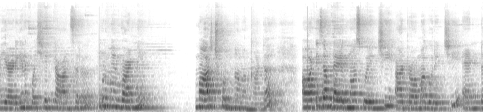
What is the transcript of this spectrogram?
మీరు అడిగిన క్వశ్చన్కి ఆన్సర్. ఇప్పుడు మేము వాడిని మార్చుకుంటున్నాం అనమాట ఆటిజం డయాగ్నోస్ గురించి ఆ ట్రామా గురించి అండ్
